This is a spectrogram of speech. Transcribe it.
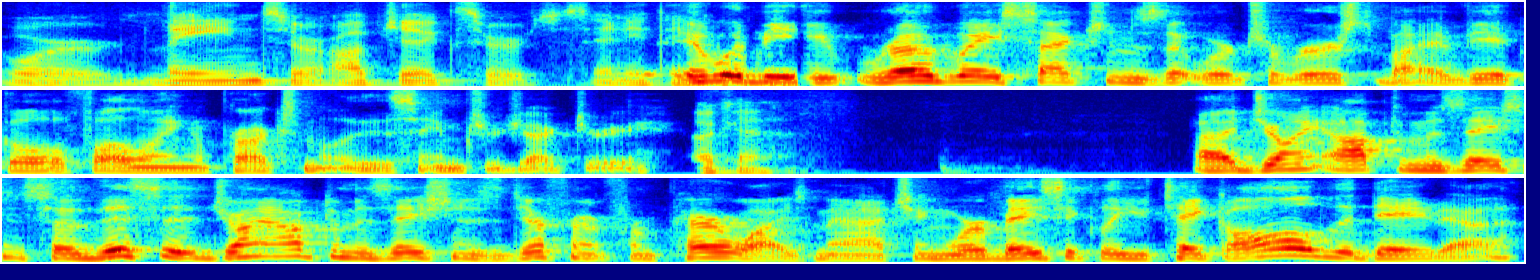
or lanes or objects or just anything it would be roadway sections that were traversed by a vehicle following approximately the same trajectory okay uh, joint optimization. So this is joint optimization is different from pairwise matching, where basically you take all the data,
